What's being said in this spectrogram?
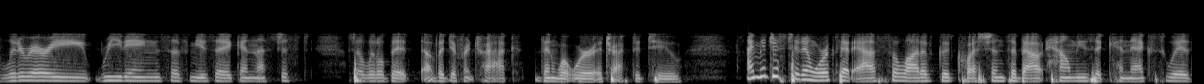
literary readings of music, and that's just a little bit of a different track than what we're attracted to. I'm interested in work that asks a lot of good questions about how music connects with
